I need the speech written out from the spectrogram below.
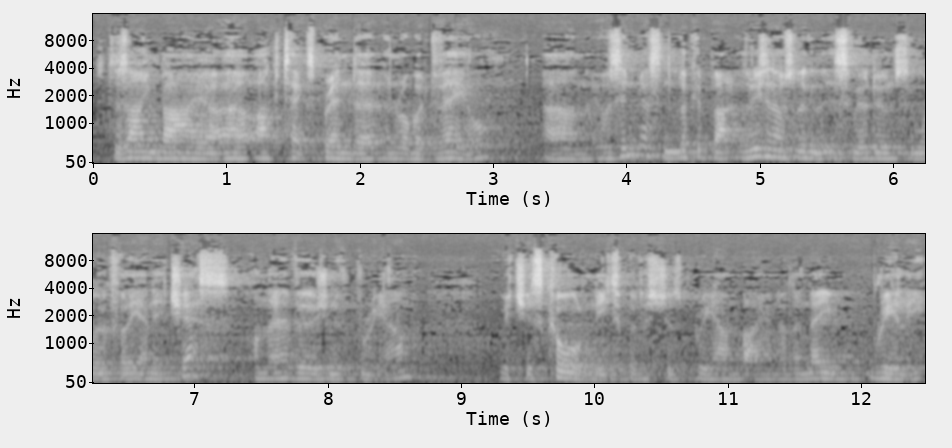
It's designed by uh, architects Brenda and Robert Vale. It was interesting to look at back. The reason I was looking at this, we were doing some work for the NHS on their version of BREEAM, which is called NEAT, but it's just BREEAM by another name, really.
